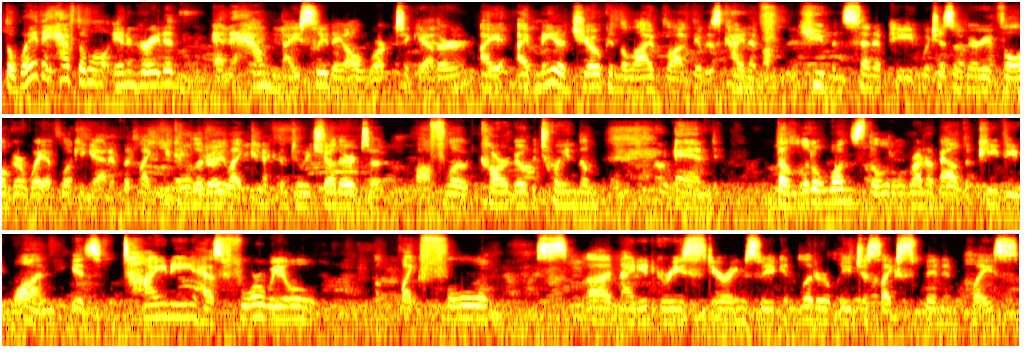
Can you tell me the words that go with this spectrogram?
the way they have them all integrated and how nicely they all work together, I, I made a joke in the live blog that was kind of human centipede, which is a very vulgar way of looking at it. But like you can literally like connect them to each other to offload cargo between them. And the little ones, the little runabout, the PV1 is tiny, has four wheel, like full uh, 90 degrees steering, so you can literally just like spin in place.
